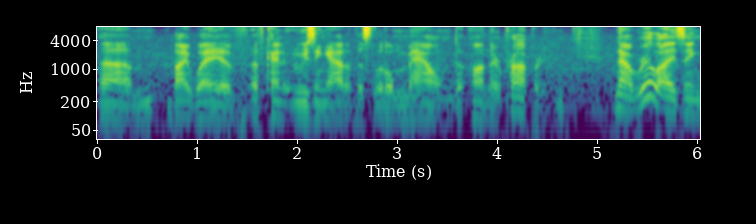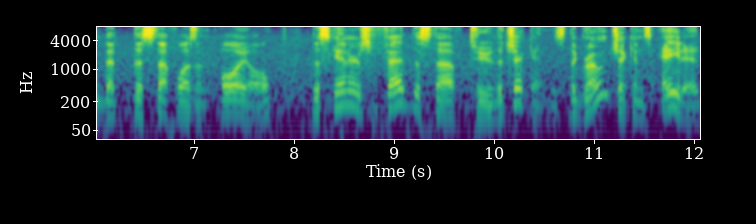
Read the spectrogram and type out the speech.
um, by way of, of kind of oozing out of this little mound on their property. Now, realizing that this stuff wasn't oil, the Skinners fed the stuff to the chickens. The grown chickens ate it,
